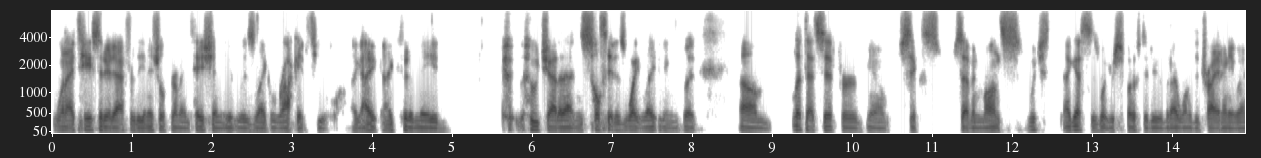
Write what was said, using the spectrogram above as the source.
when I tasted it after the initial fermentation, it was like rocket fuel. Like I I could have made hooch out of that and sold it as white lightning, but um, let that sit for you know six seven months, which I guess is what you're supposed to do. But I wanted to try it anyway.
